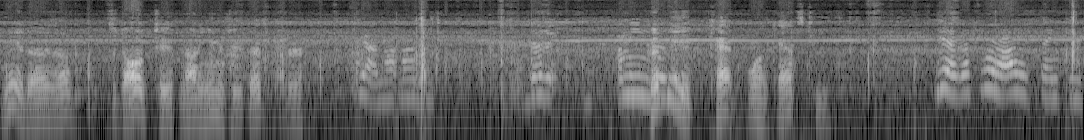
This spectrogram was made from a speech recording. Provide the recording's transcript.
To me it does. It's a dog tooth, not a human tooth, that's for sure. Yeah, not mine. Does it? I mean, Could be it, a cat, one of cat's teeth. yeah, that's what I was thinking.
